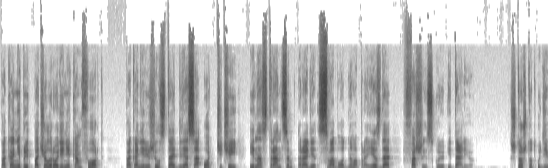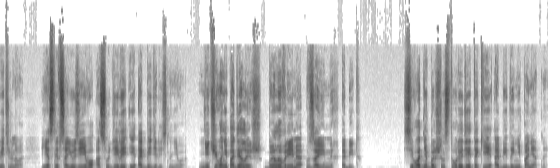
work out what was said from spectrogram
пока не предпочел родине комфорт, пока не решил стать для соотчичей иностранцем ради свободного проезда в фашистскую Италию. Что ж тут удивительного, если в Союзе его осудили и обиделись на него? Ничего не поделаешь, было время взаимных обид. Сегодня большинству людей такие обиды непонятны.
